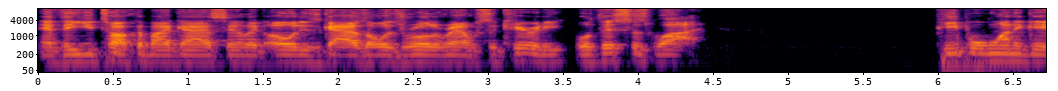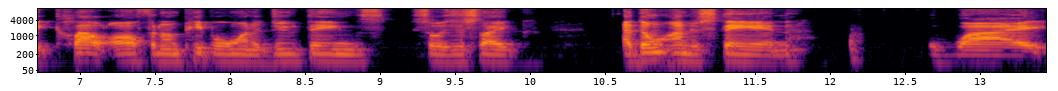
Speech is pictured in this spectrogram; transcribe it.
And then you talk about guys saying, like, oh, these guys always roll around with security. Well, this is why. People want to get clout off of them. People want to do things. So it's just like, I don't understand why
